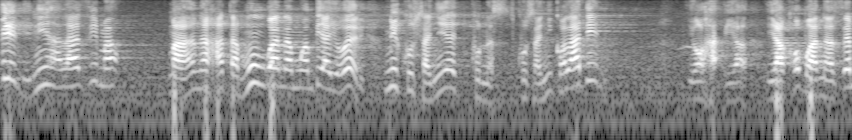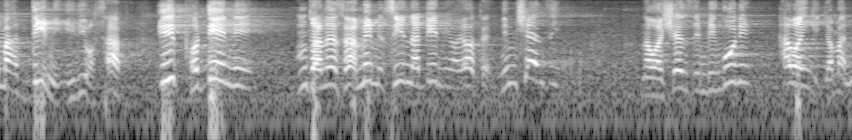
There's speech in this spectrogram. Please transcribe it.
Dini ni ya lazima maana hata mungu anamwambia yoeli nikusanyie kusanyiko la dini. Yakobo anasema dini iliyo safi. Ipo dini. Mtu anayesema mimi sina dini yoyote. Ni mshenzi. Na washenzi mbinguni hawaingi jamani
